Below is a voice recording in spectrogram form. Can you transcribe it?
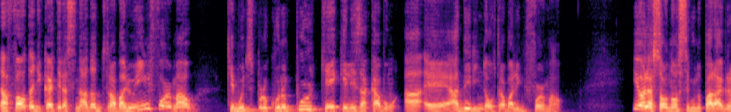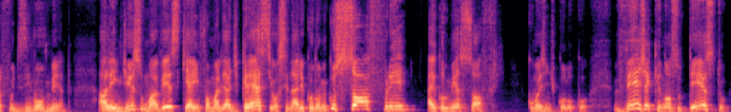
da falta de carteira assinada do trabalho informal que muitos procuram, por que, eles acabam a, é, aderindo ao trabalho informal. E olha só o nosso segundo parágrafo de desenvolvimento. Além disso, uma vez que a informalidade cresce, o cenário econômico sofre, a economia sofre, como a gente colocou. Veja que o nosso texto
